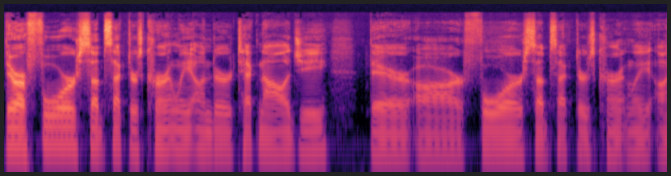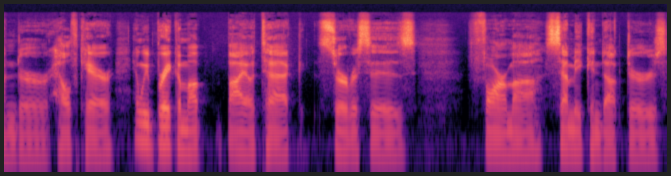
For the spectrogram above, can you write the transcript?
There are four subsectors currently under technology. There are four subsectors currently under healthcare, and we break them up biotech, services, pharma, semiconductors.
